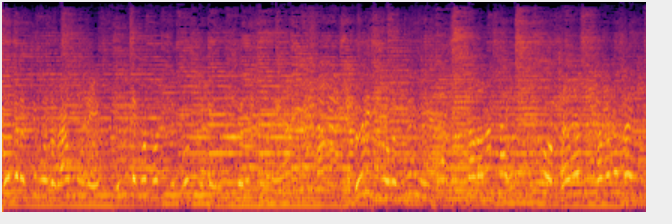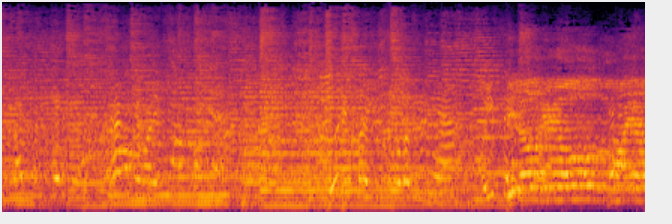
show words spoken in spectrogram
fotoğrafçı burada ben buradayım. 50 defa poz çekelim. Git şöyle şunlara ya. ya. Böyle bir şey olabilir mi ya? Çalana saygısızlık bu. Çalana, çalana saygısızlık. Saygısızlıkları Nerede Kemal'in? Böyle bir saygısızlık olabilir mi ya? Ayıp demek. İlahi olmaya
